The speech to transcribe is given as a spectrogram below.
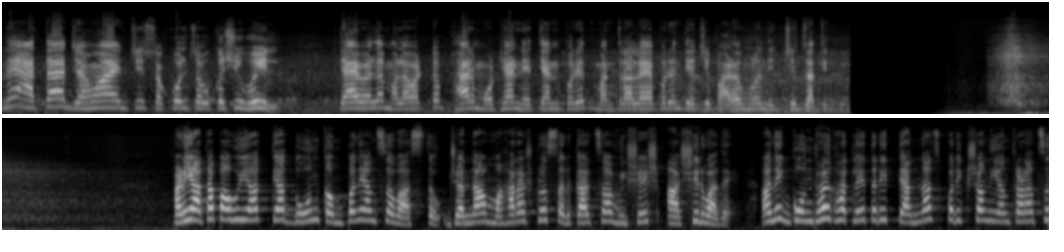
नाही आता जेव्हा यांची सखोल चौकशी होईल त्यावेळेला मला वाटतं फार मोठ्या नेत्यांपर्यंत मंत्रालयापर्यंत याची पाळंमुळं निश्चित जातील. आणि आता पाहूयात त्या दोन कंपन्यांचं वास्तव ज्यांना महाराष्ट्र सरकारचा विशेष आशीर्वाद आहे. अनेक गोंधळ घातले तरी त्यांनाच परीक्षा नियंत्रणाचं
